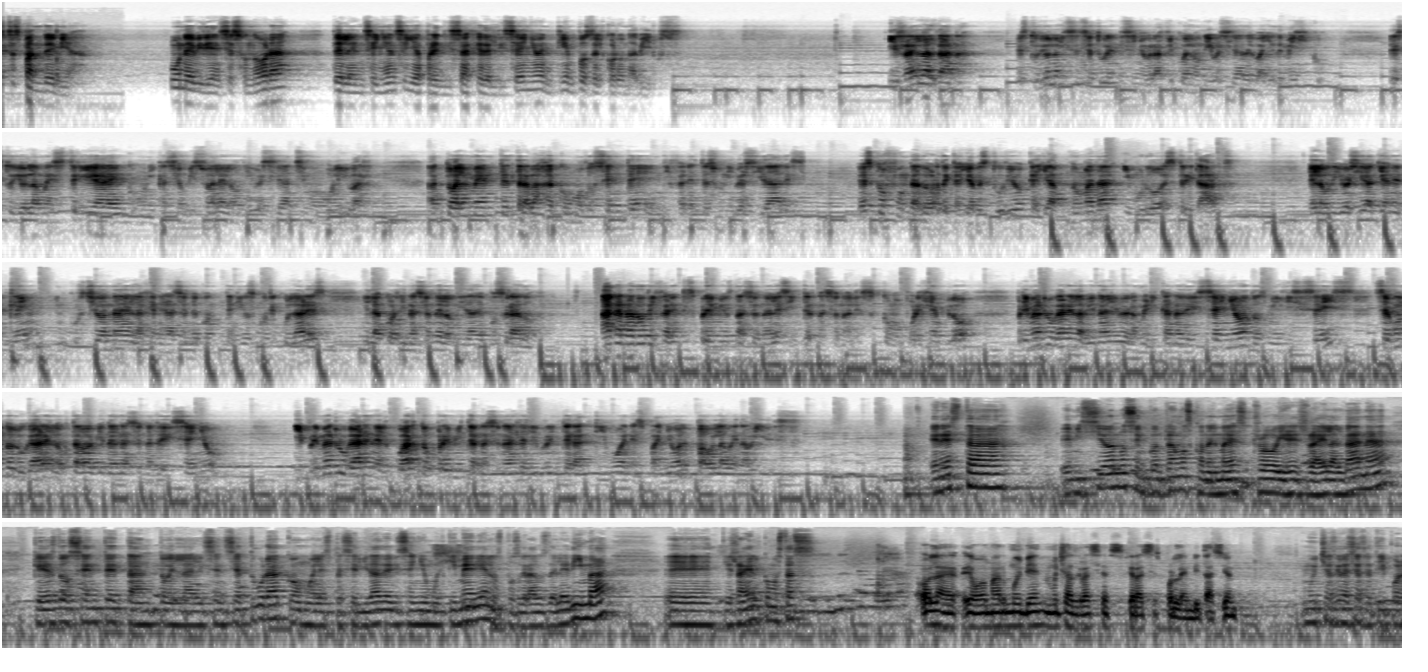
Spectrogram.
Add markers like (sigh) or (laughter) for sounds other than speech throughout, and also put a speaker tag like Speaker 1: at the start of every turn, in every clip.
Speaker 1: Esto es Pandemia, una evidencia sonora de la enseñanza y aprendizaje del diseño en tiempos del coronavirus. Israel Aldana estudió la licenciatura en diseño gráfico en la Universidad del Valle de México. Estudió la maestría en comunicación visual en la Universidad Simón Bolívar. Actualmente trabaja como docente en diferentes universidades. Es cofundador de Callab Studio, Callab Nómada y Muro Street Art. En la Universidad Janet Klein incursiona en la generación de contenidos curriculares y la coordinación de la unidad de posgrado. Ha ganado diferentes premios nacionales e internacionales, como por ejemplo, primer lugar en la Bienal Iberoamericana de Diseño 2016, segundo lugar en la octava Bienal Nacional de Diseño y primer lugar en el cuarto Premio Internacional del Libro Interactivo en Español Paula Benavides. En esta emisión nos encontramos con el maestro Israel Aldana, que es docente tanto en la licenciatura como en la especialidad de diseño multimedia en los posgrados de Ledimba. Eh, Israel, ¿cómo estás?
Speaker 2: Hola, Omar, muy bien, muchas gracias. Gracias por la invitación.
Speaker 1: Muchas gracias a ti por,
